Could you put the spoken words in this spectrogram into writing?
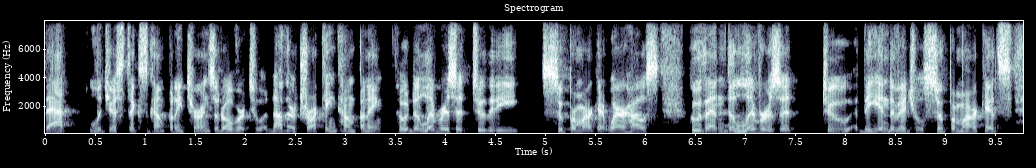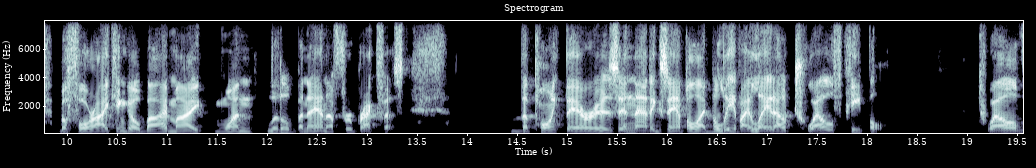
that logistics company turns it over to another trucking company who delivers it to the supermarket warehouse who then delivers it to the individual supermarkets before I can go buy my one little banana for breakfast. The point there is in that example, I believe I laid out 12 people 12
